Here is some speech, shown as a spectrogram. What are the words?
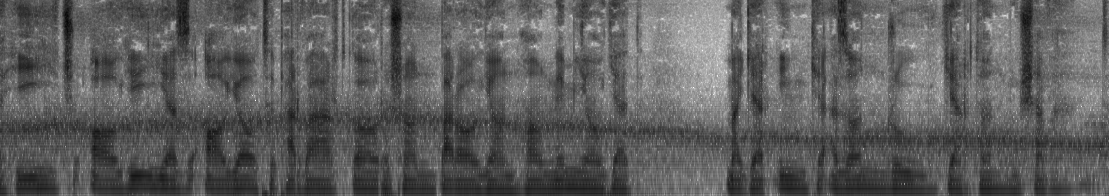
هیچ آیه از آیات پروردگارشان برای آنها نمی آید مگر اینکه از آن رو گردان می شوند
